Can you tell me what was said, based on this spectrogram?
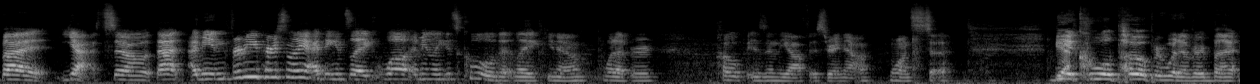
but yeah, so that I mean, for me personally, I think it's like, well, I mean, like it's cool that like you know whatever Pope is in the office right now wants to be Yeah. a cool pope or whatever but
